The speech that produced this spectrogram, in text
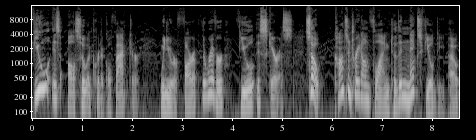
fuel is also a critical factor. When you are far up the river, fuel is scarce. So, concentrate on flying to the next fuel depot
